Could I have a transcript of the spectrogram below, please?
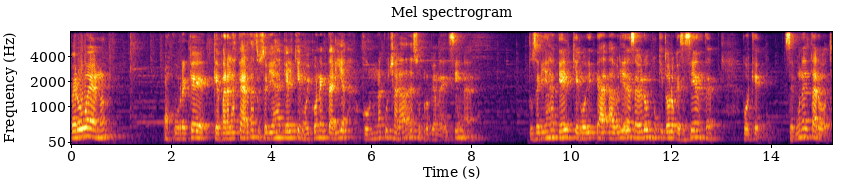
pero bueno, ocurre que, que, para las cartas tú serías aquel quien hoy conectaría con una cucharada de su propia medicina. Tú serías aquel quien hoy habría de saber un poquito lo que se siente, porque según el tarot,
